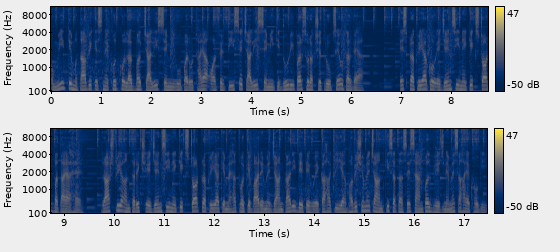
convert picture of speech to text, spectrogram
उम्मीद के मुताबिक इसने खुद को लगभग 40 सेमी ऊपर उठाया और फिर 30 से 40 सेमी की दूरी पर सुरक्षित रूप से उतर गया। इस प्रक्रिया को एजेंसी ने किक स्टॉट बताया है। राष्ट्रीय अंतरिक्ष एजेंसी ने किक स्टॉट प्रक्रिया के महत्व के बारे में जानकारी देते हुए कहा कि यह भविष्य में चाँद की सतह से सैंपल भेजने में सहायक होगी।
